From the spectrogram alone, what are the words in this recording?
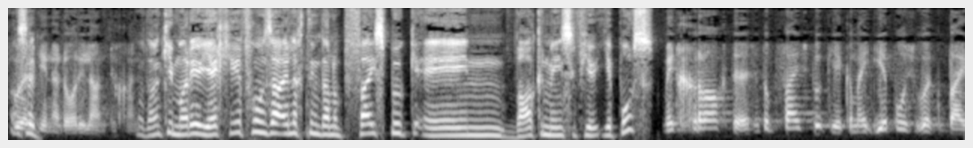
voordat jy na daardie land toe gaan. Well, dankie Mario, jy gee vir ons daai inligting dan op Facebook en waar kan mense vir jou e-pos? Met graagte. Is dit op Facebook? Jy kan my e-pos ook by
